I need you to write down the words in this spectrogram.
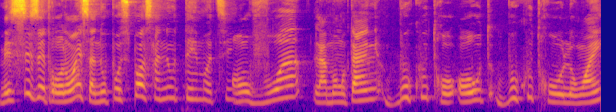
mais si c'est trop loin, ça ne nous pousse pas, ça nous démotive. On voit la montagne beaucoup trop haute, beaucoup trop loin,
